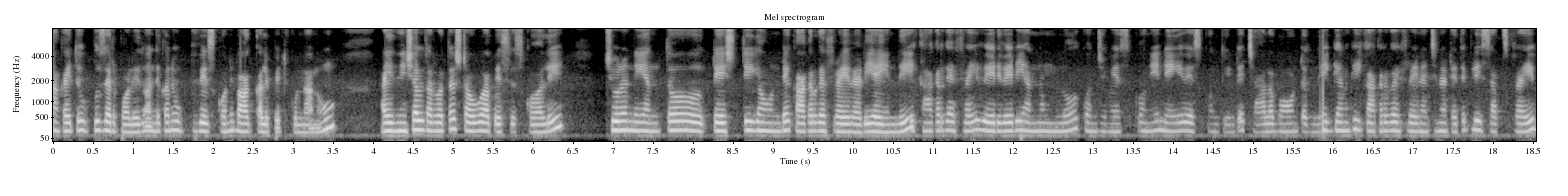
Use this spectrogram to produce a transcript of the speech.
నాకైతే ఉప్పు సరిపోలేదు. అందుకని ఉప్పు వేసుకొని బాగా కలిపెట్టుకున్నాను. ఐదు నిమిషాల తర్వాత స్టవ్ ఆపేసేసుకోవాలి. చూడండి ఎంతో టేస్టీగా ఉండే కాకరకాయ ఫ్రై రెడీ అయింది. కాకరకాయ ఫ్రై వేడి వేడి అన్నంలో కొంచెం వేసుకొని నెయ్యి వేసుకొని తింటే చాలా బాగుంటుంది. మీకు కనుక ఈ కాకరకాయ ఫ్రై నచ్చినట్టయితే ప్లీజ్ సబ్స్క్రైబ్.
